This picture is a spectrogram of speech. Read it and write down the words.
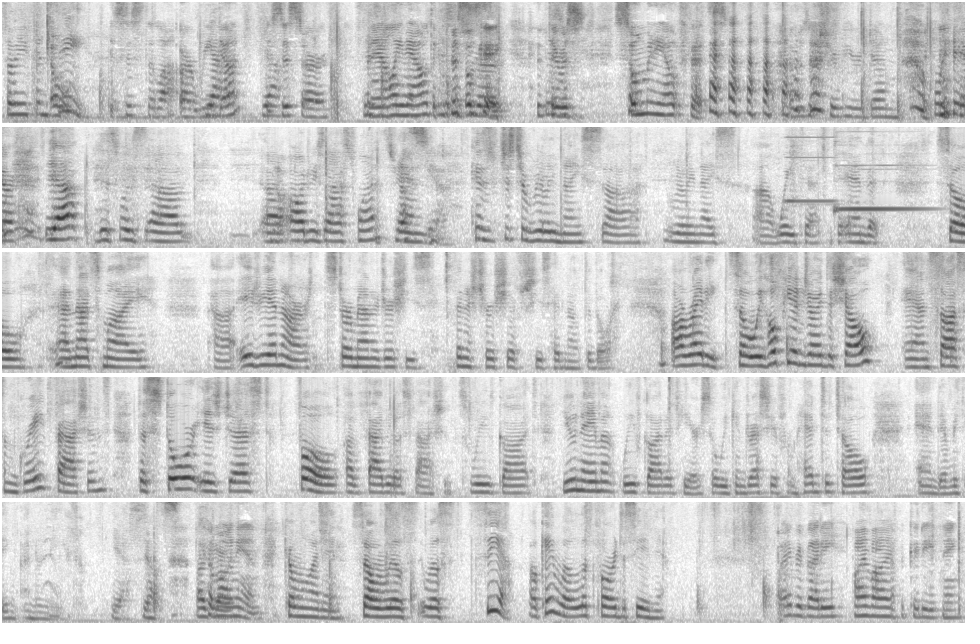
so you can Oh, see Is this the la- are we Yeah, done? yeah. Is this our This finale now? this is okay. your- there was so many outfits. I wasn't sure if you were done. we are yeah this was uh, uh, audrey's last one Yes. and Yeah. because it's just a really nice uh, really nice uh, way to, to end it so and that's my uh, adrian our store manager she's finished her shift she's heading out the door alrighty so we hope you enjoyed the show and saw some great fashions the store is just full of fabulous fashions we've got you name it we've got it here so we can dress you from head to toe and everything underneath yes Yes. Come on in. Come on in. So we'll we'll see ya. Okay, we'll look forward to seeing you. Bye, everybody. Bye bye. Have a good evening.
